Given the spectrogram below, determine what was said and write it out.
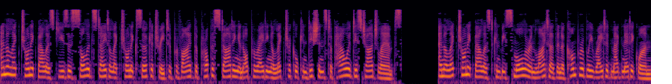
An electronic ballast uses solid-state electronic circuitry to provide the proper starting and operating electrical conditions to power discharge lamps. An electronic ballast can be smaller and lighter than a comparably rated magnetic one.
